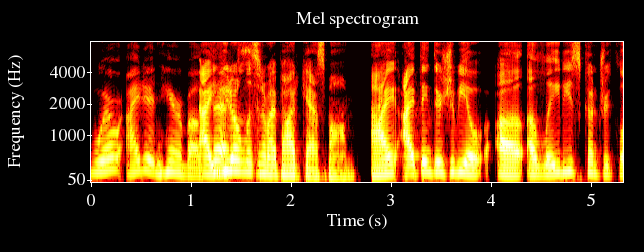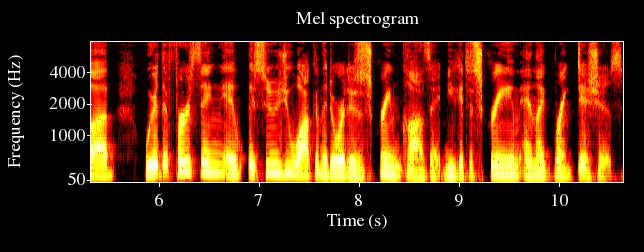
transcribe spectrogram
Where I didn't hear about I, this. you don't listen to my podcast, mom. I, I think there should be a, a a ladies' country club where the first thing, as soon as you walk in the door, there's a scream closet and you get to scream and like break dishes.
